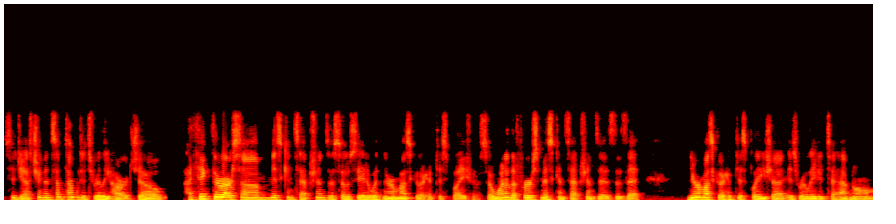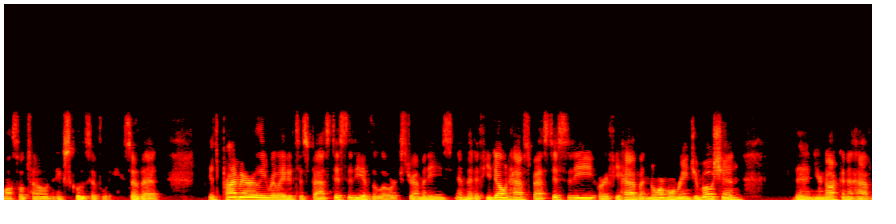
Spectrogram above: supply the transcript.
suggestion, and sometimes it's really hard. So I think there are some misconceptions associated with neuromuscular hip dysplasia. So one of the first misconceptions is is that neuromuscular hip dysplasia is related to abnormal muscle tone exclusively, so that it's primarily related to spasticity of the lower extremities, and that if you don't have spasticity or if you have a normal range of motion, then you're not going to have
